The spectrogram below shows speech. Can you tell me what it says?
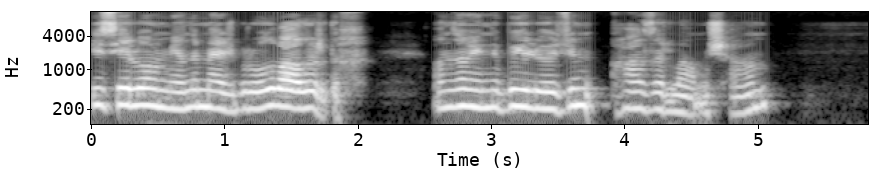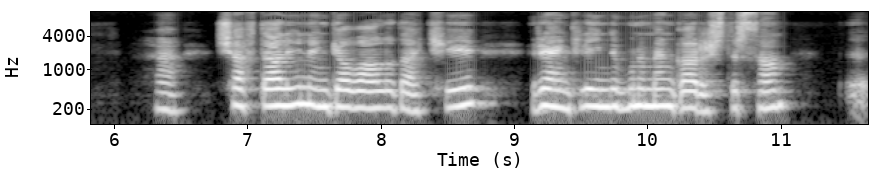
Biz elə olmayanda məcbur olub alırdıq. Ancaq indi bu il özüm hazırlamışam. Hə, şəftali ilə gavalı da ki, rəngli indi bunu mən qarışdırsam, ə,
